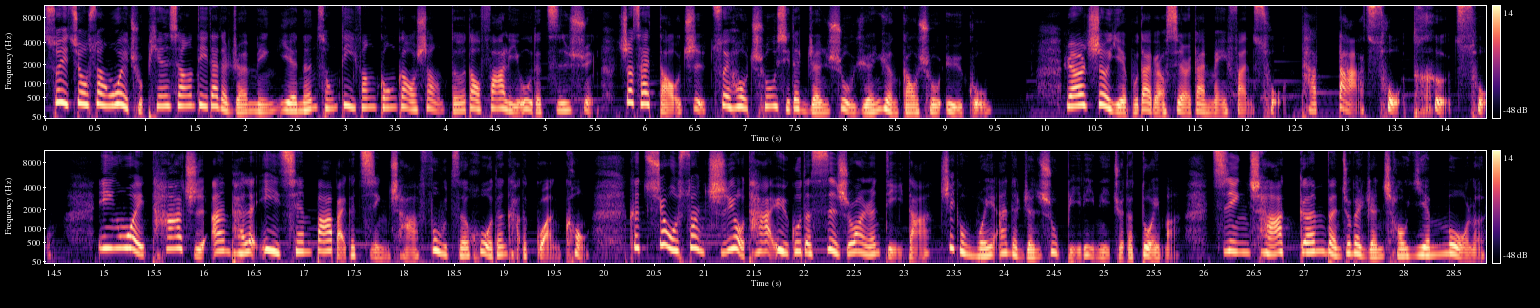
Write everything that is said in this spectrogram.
所以，就算位处偏乡地带的人民，也能从地方公告上得到。发礼物的资讯，这才导致最后出席的人数远远高出预估。然而，这也不代表谢尔盖没犯错，他大错特错，因为他只安排了一千八百个警察负责霍登卡的管控。可就算只有他预估的四十万人抵达，这个维安的人数比例，你觉得对吗？警察根本就被人潮淹没了，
